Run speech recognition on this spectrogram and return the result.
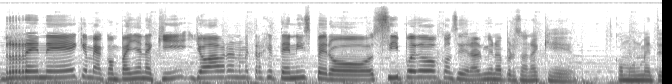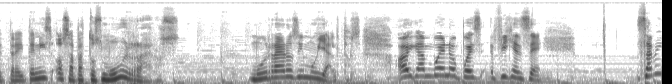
René que me acompañan aquí. Yo ahora no me traje tenis, pero sí puedo considerarme una persona que comúnmente trae tenis o zapatos muy raros. Muy raros y muy altos. Oigan, bueno, pues fíjense. ¿Saben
